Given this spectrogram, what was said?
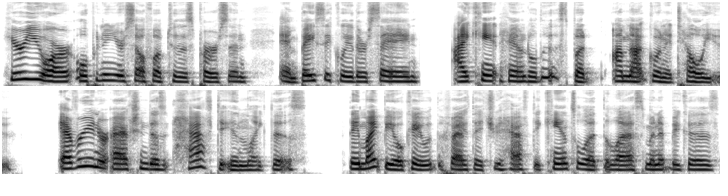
Here you are opening yourself up to this person, and basically they're saying, I can't handle this, but I'm not going to tell you. Every interaction doesn't have to end like this. They might be okay with the fact that you have to cancel at the last minute because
